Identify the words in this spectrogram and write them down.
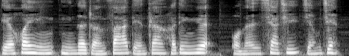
也欢迎您的转发、点赞和订阅。我们下期节目见。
